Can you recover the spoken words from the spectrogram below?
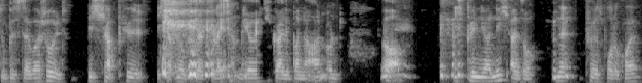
du bist selber schuld. Ich habe ich hab nur gesagt, vielleicht haben die richtig geile Bananen und ja, ich bin ja nicht, also, ne, fürs Protokoll.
